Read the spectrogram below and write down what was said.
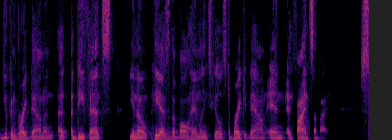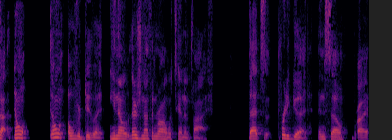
you can break down an, a, a defense. You know he has the ball handling skills to break it down and and find somebody. So don't don't overdo it. You know, there's nothing wrong with 10 and 5. That's pretty good. And so, right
